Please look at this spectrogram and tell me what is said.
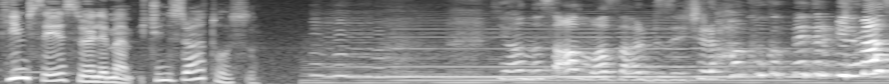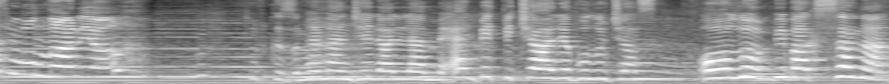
Kimseye söylemem. İçiniz rahat olsun. Ya nasıl almazlar bizi içeri? Hak hukuk nedir bilmez mi bunlar ya? Dur kızım hemen celallenme. Elbet bir çare bulacağız. Oğlum bir baksana.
